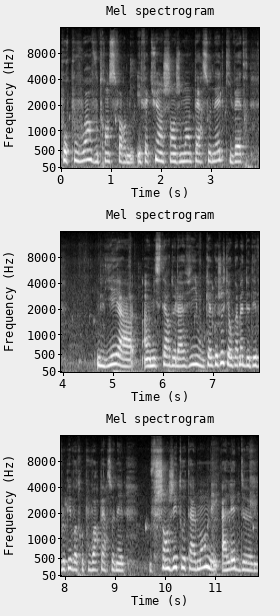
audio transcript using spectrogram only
pour pouvoir vous transformer, effectuer un changement personnel qui va être lié à un mystère de la vie ou quelque chose qui va vous permettre de développer votre pouvoir personnel. Changer totalement, mais à l'aide de,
